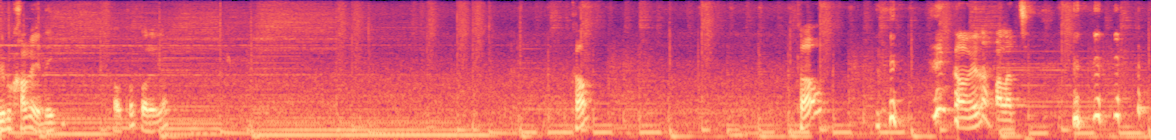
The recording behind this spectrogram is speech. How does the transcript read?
একটু খাবে, দেখি। খাও তো করেলা। খাও। খাও। খাবে না, পালাচ্ছে।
